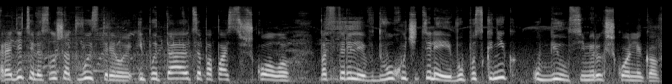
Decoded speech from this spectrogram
Родители слышат выстрелы и пытаются попасть в школу. Подстрелив двух учителей, выпускник убил семерых школьников.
